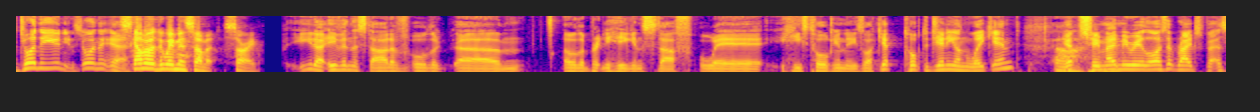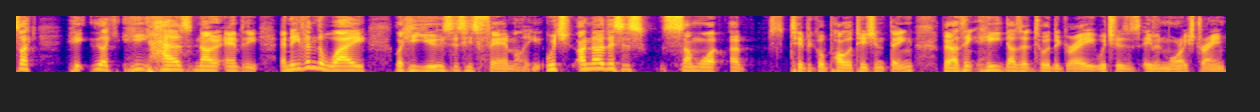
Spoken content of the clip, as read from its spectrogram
Join the unions. Join the yeah. At the Women's Summit. Sorry. you know, even the start of all the um, all the Brittany Higgins stuff, where he's talking and he's like, "Yep, talk to Jenny on the weekend. Yep, she made me realise that rape's bad." It's like he like he has no empathy, and even the way like he uses his family, which I know this is somewhat a typical politician thing, but I think he does it to a degree which is even more extreme,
